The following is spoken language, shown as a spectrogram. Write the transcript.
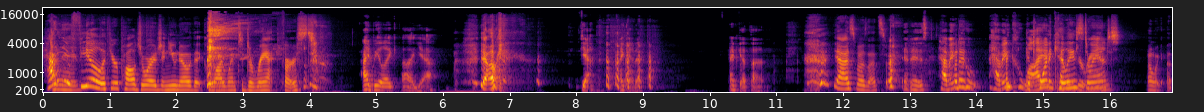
how do you feel if you're Paul George and you know that Kawhi went to Durant first? I'd be like, uh, yeah. Yeah, okay. yeah, I get it. I'd get that. yeah, I suppose that's right. It is having but Ka- having a, Kawhi a torn Achilles Durant, Durant. Oh my god!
